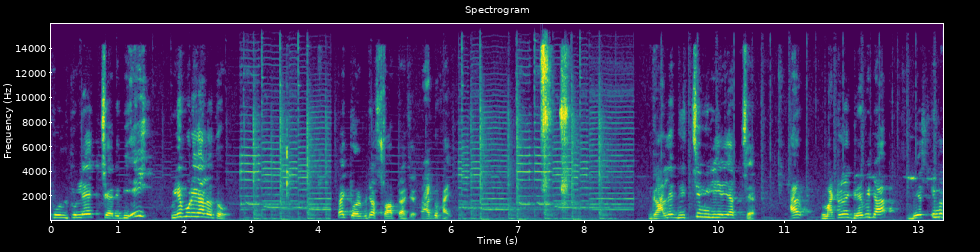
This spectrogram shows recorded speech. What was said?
তুলতুলে চর্বি। এই খুলে পড়ে গেল তো। ভাই, চর্বিটা সফট আছে একটু খাই। গালে দিচ্ছে, মিলিয়ে যাচ্ছে। আর মাটনের গ্রেভিটা বেশ কিন্তু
